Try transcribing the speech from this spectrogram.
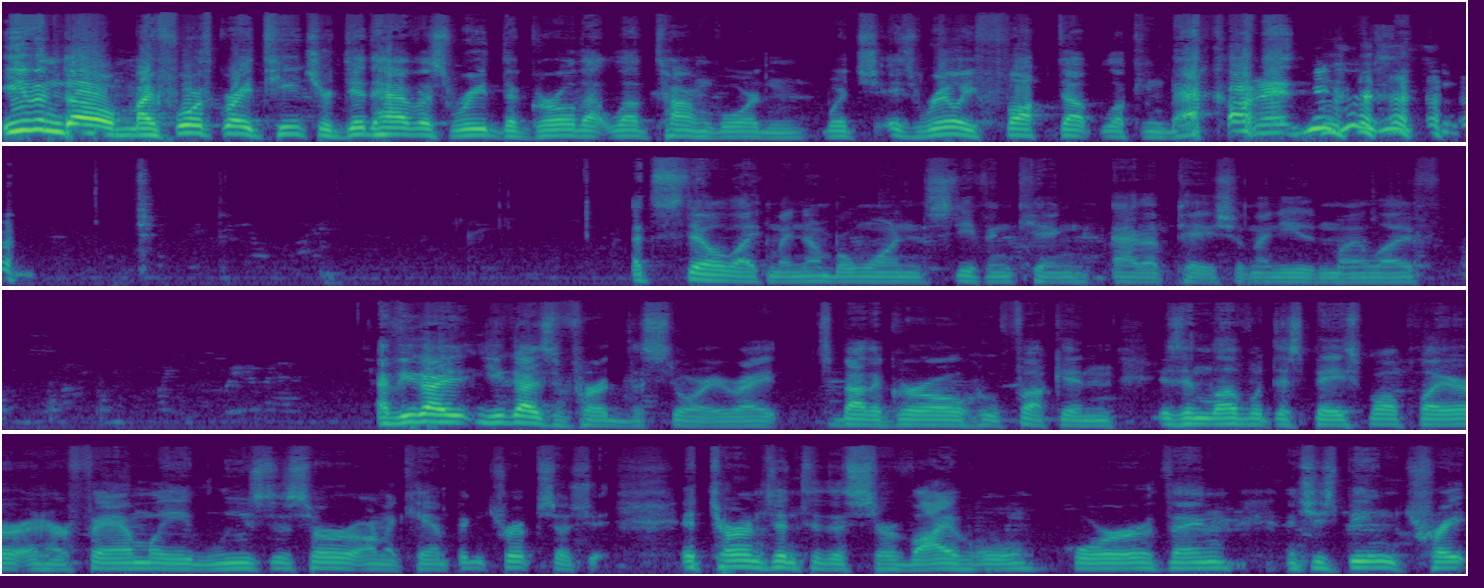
Even though my fourth grade teacher did have us read The Girl That Loved Tom Gordon, which is really fucked up looking back on it. That's still like my number one Stephen King adaptation I need in my life. Have you guys you guys have heard the story, right? It's about a girl who fucking is in love with this baseball player and her family loses her on a camping trip. So she, it turns into this survival horror thing and she's being tra-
